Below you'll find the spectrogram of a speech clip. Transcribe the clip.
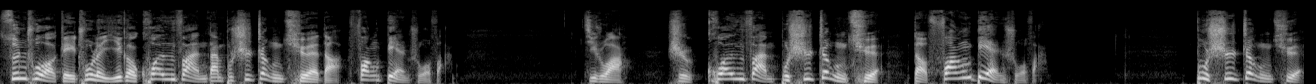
孙绰给出了一个宽泛但不失正确的方便说法。记住啊，是宽泛不失正确。的方便说法，不失正确，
